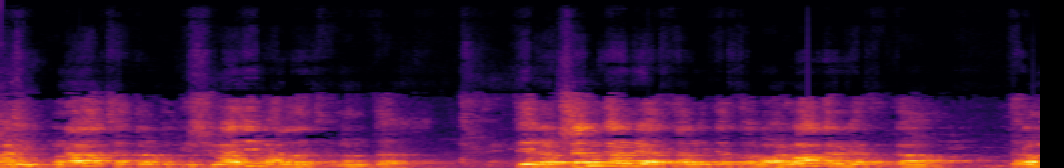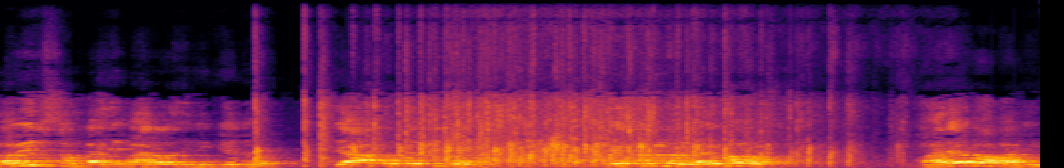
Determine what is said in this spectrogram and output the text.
आणि पुन्हा छत्रपती शिवाजी महाराजांच्या नंतर ते रक्षण करण्याचं आणि त्याचा वाढवा करण्याचं काम धर्मवीर संभाजी महाराजांनी केलं. त्या पद्धतीने हे सगळं वैभव महादेव बाबांनी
